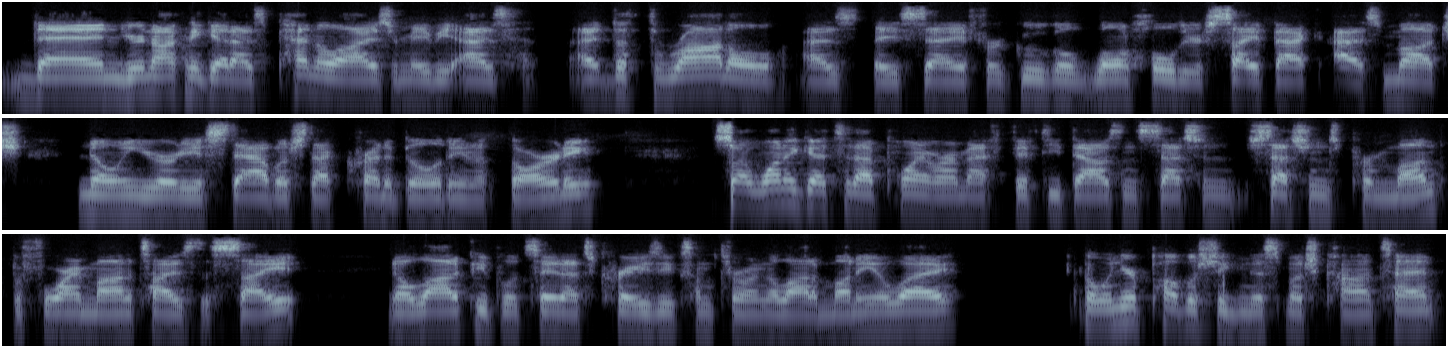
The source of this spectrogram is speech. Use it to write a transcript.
then you're not going to get as penalized or maybe as uh, the throttle, as they say, for Google won't hold your site back as much, knowing you already established that credibility and authority. So I want to get to that point where I'm at 50,000 session, sessions per month before I monetize the site. You know, a lot of people would say that's crazy because I'm throwing a lot of money away. But when you're publishing this much content,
